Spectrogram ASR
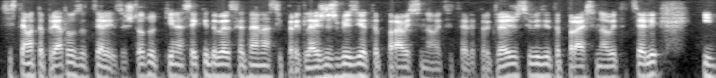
системата приятел за цели. Защото ти на всеки 90 дена си преглеждаш визията, прави си новите цели. Преглеждаш си визията, прави си новите цели и,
